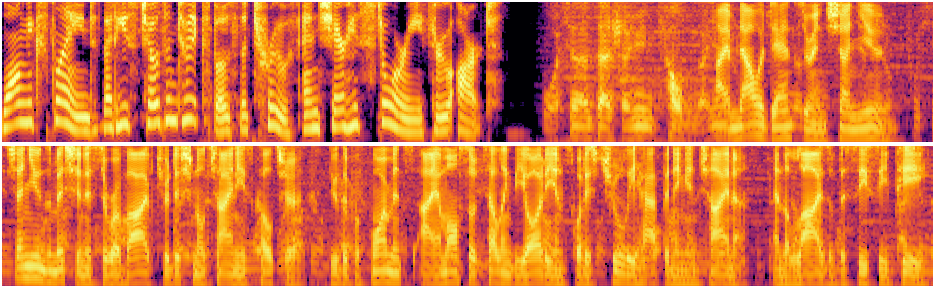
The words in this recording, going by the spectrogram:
Wang explained that he's chosen to expose the truth and share his story through art. I am now a dancer in Shen Yun. Shen Yun's mission is to revive traditional Chinese culture. Through the performance, I am also telling the audience what is truly happening in China and the lies of the CCP.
